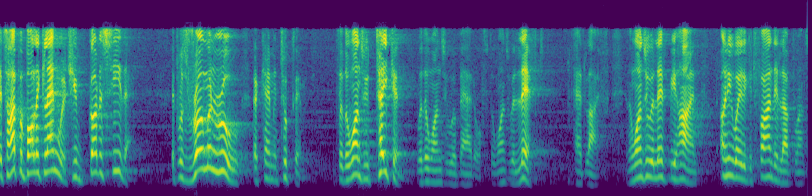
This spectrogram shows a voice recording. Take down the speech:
It's hyperbolic language. You've got to see that. It was Roman rule that came and took them. So the ones who'd taken were the ones who were bad off. The ones who were left had life. And the ones who were left behind, the only way they could find their loved ones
